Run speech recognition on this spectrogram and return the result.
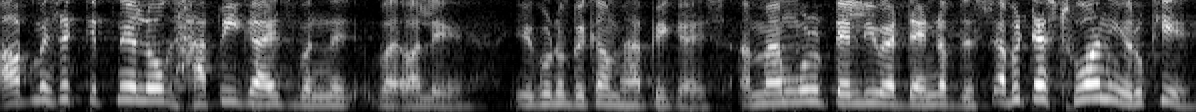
आप में से कितने लोग हैप्पी गाइस बनने वाले हैं? You going to become happy guys I am to tell you at the end of this अभी टेस्ट हुआ नहीं रुकिए।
